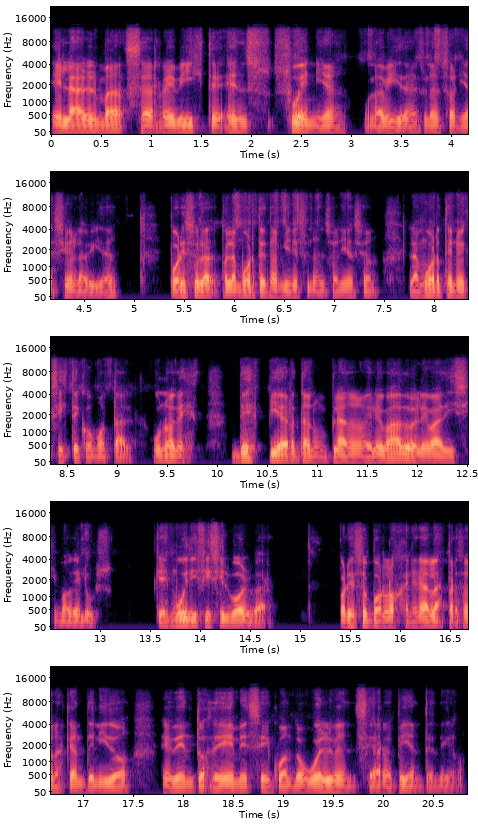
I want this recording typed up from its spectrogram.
el alma se reviste, sueña una vida, es una ensoñación la vida. Por eso la, muerte también es una ensoñación. La muerte no existe como tal. Uno despierta en un plano elevado, elevadísimo de luz, que es muy difícil volver. Por eso, por lo general, las personas que han tenido eventos de MC cuando vuelven se arrepienten, digamos,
